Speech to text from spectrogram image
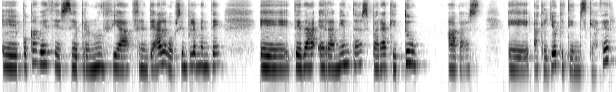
eh, pocas veces se pronuncia frente a algo, simplemente eh, te da herramientas para que tú hagas aquello que tienes que hacer.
